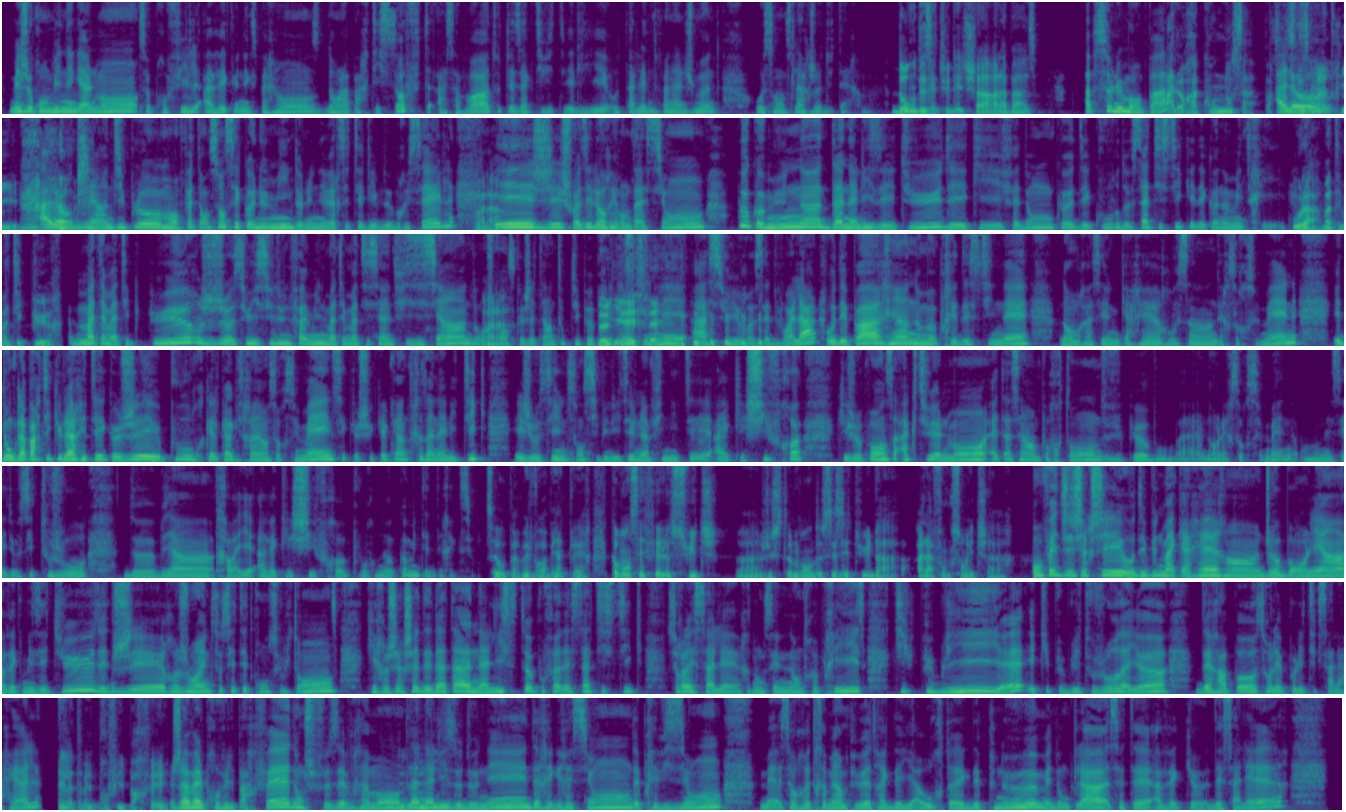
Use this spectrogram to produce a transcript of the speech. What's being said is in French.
Mais je combine également ce profil avec une expérience dans la partie soft, à savoir toutes les activités liées au talent management au sens large du terme. Donc des études HR à la base? Absolument pas. Alors raconte-nous ça, parce que ça, m'intrigue. Alors, j'ai un diplôme en fait en sciences économiques de l'Université libre de Bruxelles Voilà. et j'ai choisi l'orientation peu commune d'analyse et études et qui fait donc des cours de statistique et d'économétrie. Oula, mathématiques pures. Mathématiques pures, je suis issue d'une famille de mathématiciens et de physiciens, donc Voilà. je pense que j'étais un tout petit peu prédestinée à suivre cette voie-là. Au départ, rien ne me prédestinait d'embrasser une carrière au sein des ressources humaines. Et donc la particularité que j'ai pour quelqu'un qui travaille en ressources humaines, c'est que je suis quelqu'un de très analytique et j'ai aussi une sensibilité, une affinité avec les chiffres, qui je pense actuellement est assez importante vu que bon, bah, dans les ressources humaines, on essaye aussi toujours de bien travailler avec les chiffres pour nos comités de direction. Ça vous permet de voir bien clair. Comment s'est fait le switch, euh, justement, de ces études à la fonction HR En fait, j'ai cherché au début de ma carrière un job en lien avec mes études et j'ai rejoint une société de consultance qui recherchait des data analystes pour faire des statistiques sur les salaires. Donc, c'est une entreprise qui publiait et qui publie toujours d'ailleurs des rapports sur les politiques salariales. Et là, tu avais le profil parfait. J'avais le profil parfait, donc je faisais vraiment de Mhm. l'analyse de données, des régressions, des prévisions, mais ça aurait très bien pu être avec des yaourts, avec des pneus, mais donc là, c'était avec euh, des salaires.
